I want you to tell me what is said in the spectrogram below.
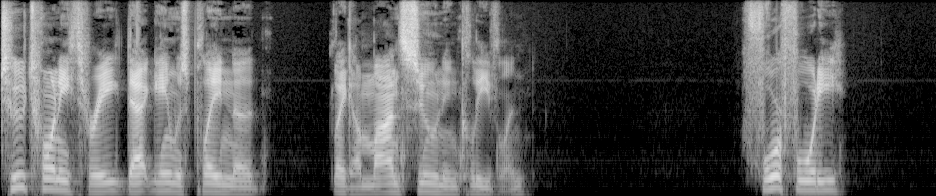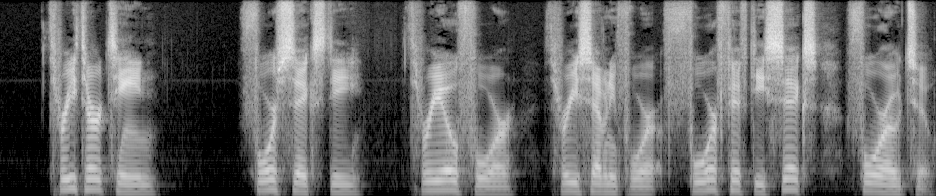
223. That game was played in a like a monsoon in Cleveland. 440, 313, 460, 304, 374, 456, 402.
